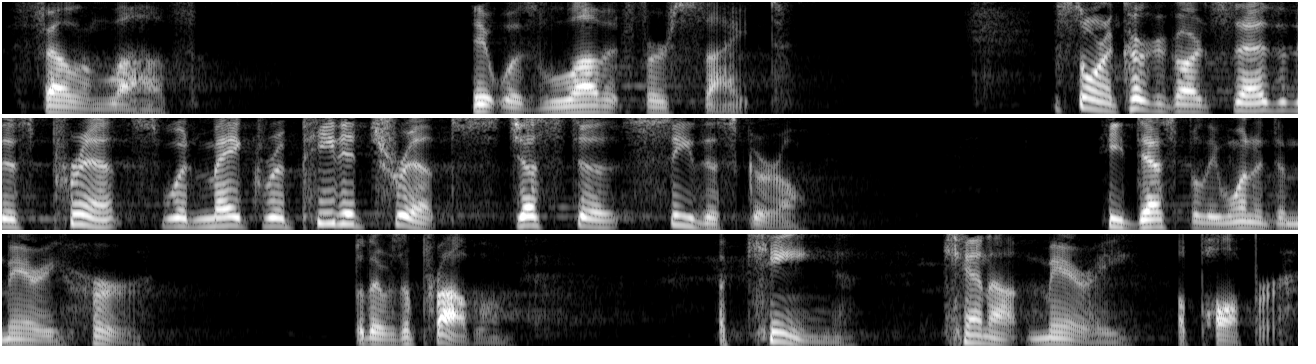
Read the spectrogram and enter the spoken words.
fell in love. It was love at first sight. Soren Kierkegaard says that this prince would make repeated trips just to see this girl. He desperately wanted to marry her, but there was a problem. A king cannot marry a pauper.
